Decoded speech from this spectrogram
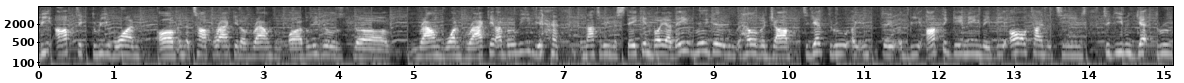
beat Optic 3-1 um, in the top bracket bracket of round, uh, I believe it was the round one bracket, I believe, yeah, not to be mistaken, but yeah, they really did a hell of a job to get through, uh, they beat Optic Gaming, they beat all kinds of teams to even get through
